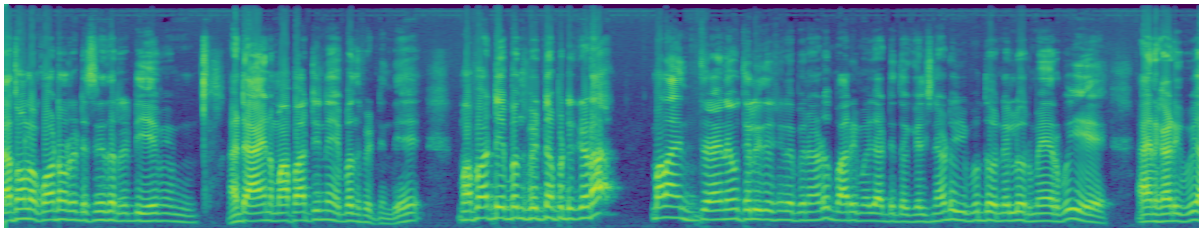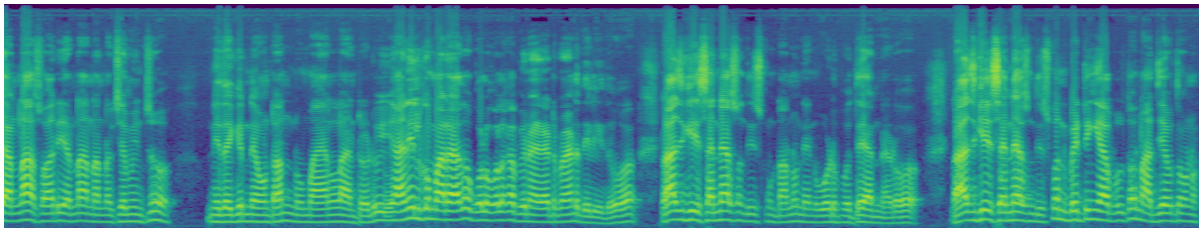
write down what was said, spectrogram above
గతంలో కోటంరెడ్డి శ్రీధర్ రెడ్డి ఏమి అంటే ఆయన మా పార్టీనే ఇబ్బంది పెట్టింది. మా పార్టీ ఇబ్బంది పెట్టినప్పటికీ కూడా మళ్ళీ ఆయన ఆయన తెలుగుదేశంలో పోయినాడు భారీ మెజార్టీతో గెలిచినాడు. ఈ నెల్లూరు మేయర్ పోయి ఆయన కాడికి పోయి అన్నా సారీ అన్నా నన్ను క్షమించు నీ దగ్గరనే ఉంటాను నువ్వు మా ఆయన అంటాడు. ఈ అనిల్ కుమార్ యాదవ్ కులకులగా పోయినాడు ఎటుపోయినాడు తెలియదు రాజకీయ సన్యాసం తీసుకుంటాను నేను ఓడిపోతే అన్నాడు. రాజకీయ సన్యాసం తీసుకొని బెట్టింగ్ యాప్లతో నా జీవితం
